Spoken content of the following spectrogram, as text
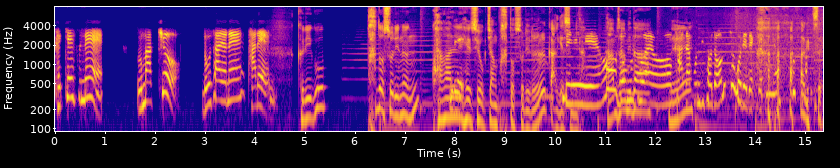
백혜순의 음악 큐, 노사연의 바램. 그리고 파도 소리는 광안리 네. 해수욕장 파도 소리를 깔겠습니다. 네, 어, 감사합니다. 너무 좋아요. 네. 바다 본지 저도 엄청 오래됐거든요. 알겠어요.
